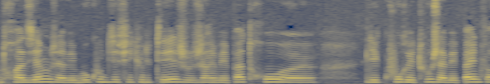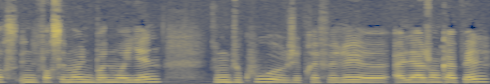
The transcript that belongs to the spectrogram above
troisième, j'avais beaucoup de difficultés, je n'arrivais pas trop euh, les cours et tout, j'avais pas forcément une bonne moyenne. Donc du coup, euh, j'ai préféré euh, aller à Jean Capelle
